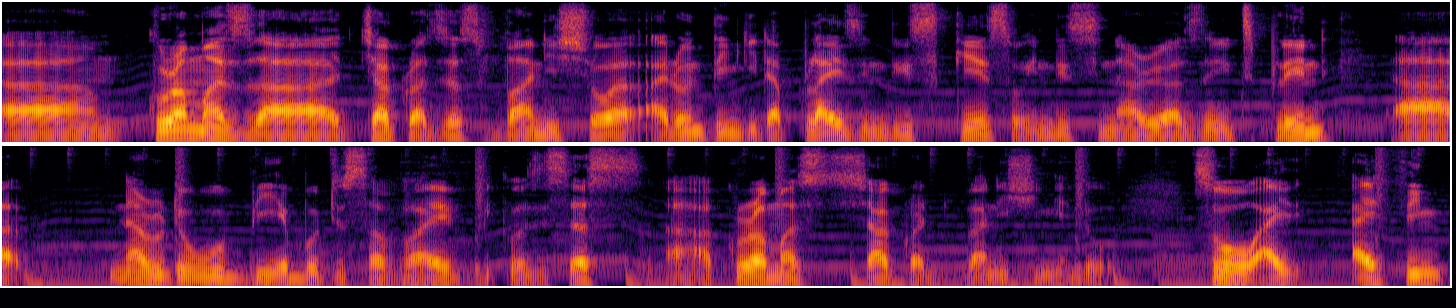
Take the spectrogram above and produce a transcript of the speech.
um, Kurama's uh, chakras just vanish, so I don't think it applies in this case or in this scenario as they explained. Uh, Naruto would be able to survive because it's just uh, Kurama's chakra vanishing and all. So I I think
